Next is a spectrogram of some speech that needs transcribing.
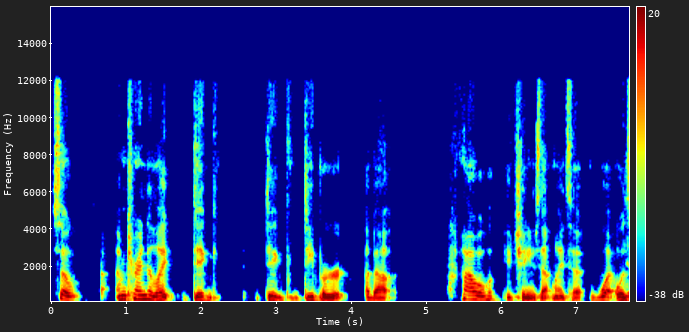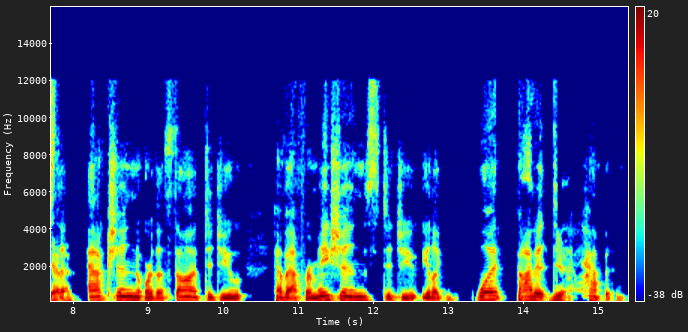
So I'm trying to like dig dig deeper about how you changed that mindset. What was yeah. the action or the thought? Did you have affirmations? Did you like what got it yeah. to happen?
